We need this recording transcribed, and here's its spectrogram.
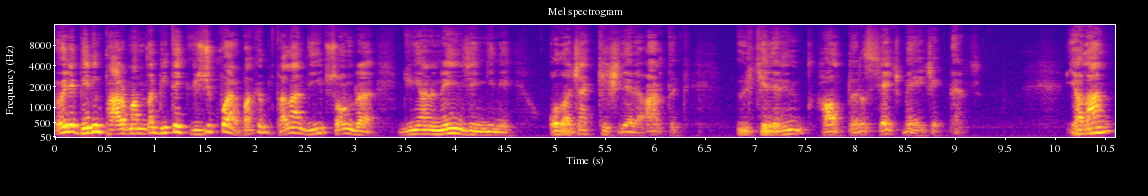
Öyle benim parmağımda bir tek yüzük var bakın falan deyip sonra dünyanın en zengini olacak kişileri artık ülkelerin halkları seçmeyecekler. Yalan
